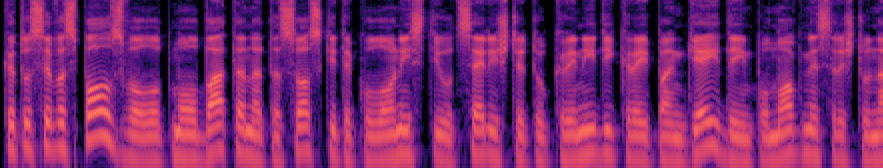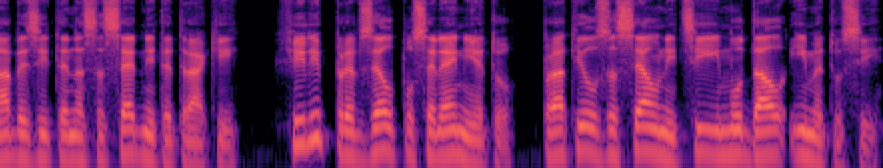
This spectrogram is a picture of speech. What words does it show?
Като се възползвал от молбата на тасоските колонисти от селището Крениди край Пангей да им помогне срещу набезите на съседните траки, Филип превзел поселението, пратил заселници и му дал името си.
